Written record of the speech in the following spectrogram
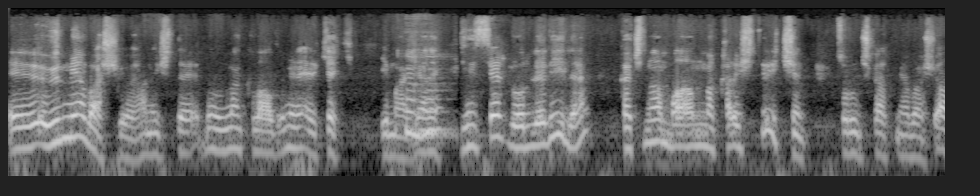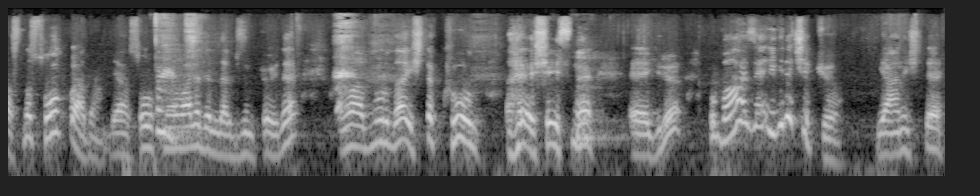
e, övülmeye başlıyor. Hani işte bulunan kıl aldırmayan erkek imajı. Yani cinsel rolleriyle kaçınan bağlanma karıştığı için sorun çıkartmaya başlıyor. Aslında soğuk bir adam. Yani soğuk nevale derler bizim köyde. Ama burada işte cool şeysine e, giriyor. Bu bazen ilgi de çekiyor. Yani işte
